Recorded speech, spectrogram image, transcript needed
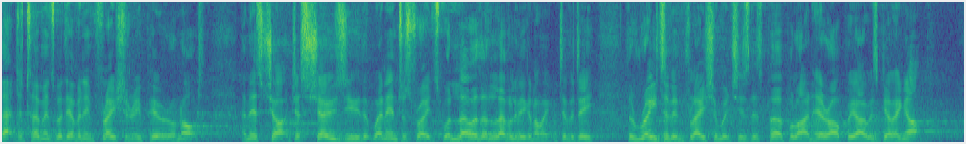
that determines whether you have an inflationary period or not. And this chart just shows you that when interest rates were lower than the level of economic activity, the rate of inflation, which is this purple line here, RPI, was going up.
